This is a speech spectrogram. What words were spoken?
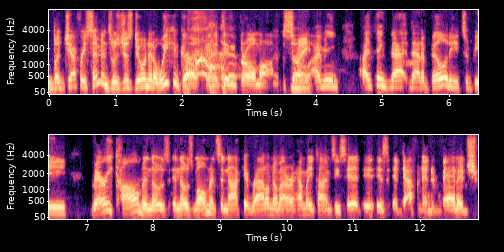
but Jeffrey Simmons was just doing it a week ago and it didn't throw him off. So Right. I mean, I think that that ability to be very calm in those in those moments and not get rattled no matter how many times he's hit is a definite advantage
